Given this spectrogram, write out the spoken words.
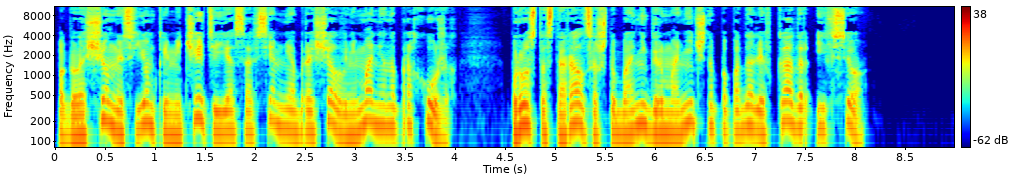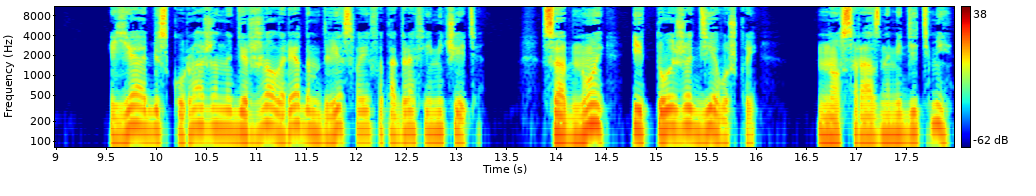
Поглощенный съемкой мечети, я совсем не обращал внимания на прохожих, просто старался, чтобы они гармонично попадали в кадр, и все. Я обескураженно держал рядом две свои фотографии мечети. С одной и той же девушкой, но с разными детьми.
